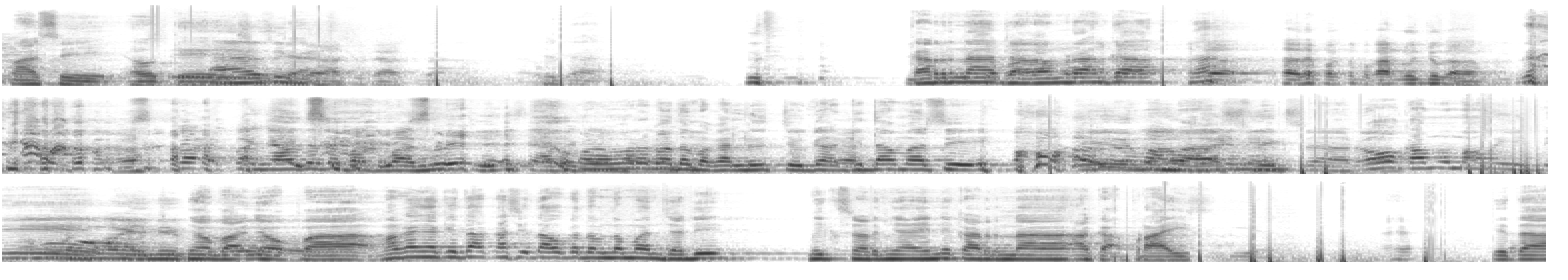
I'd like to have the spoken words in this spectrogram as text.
Masih, oke. Asik sudah. Ya, sudah. Sudah. Karena dalam rangka Ada ada tebak-tebakan lucu kan? Kok kok nyautin teman-teman lu ini siapa yang Orang-orang kata bakal lucu gak kita masih ini mau membahas ini. mixer. Oh kamu mau ini? mau ini, Nyoba-nyoba. Makanya kita kasih tahu ke teman-teman. Jadi mixernya ini karena agak pricey. Ya. Kita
